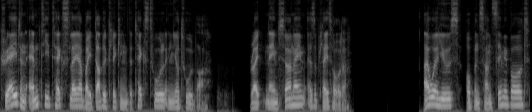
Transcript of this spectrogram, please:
Create an empty text layer by double-clicking the text tool in your toolbar. Write name surname as a placeholder. I will use Open Sans Semibold,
